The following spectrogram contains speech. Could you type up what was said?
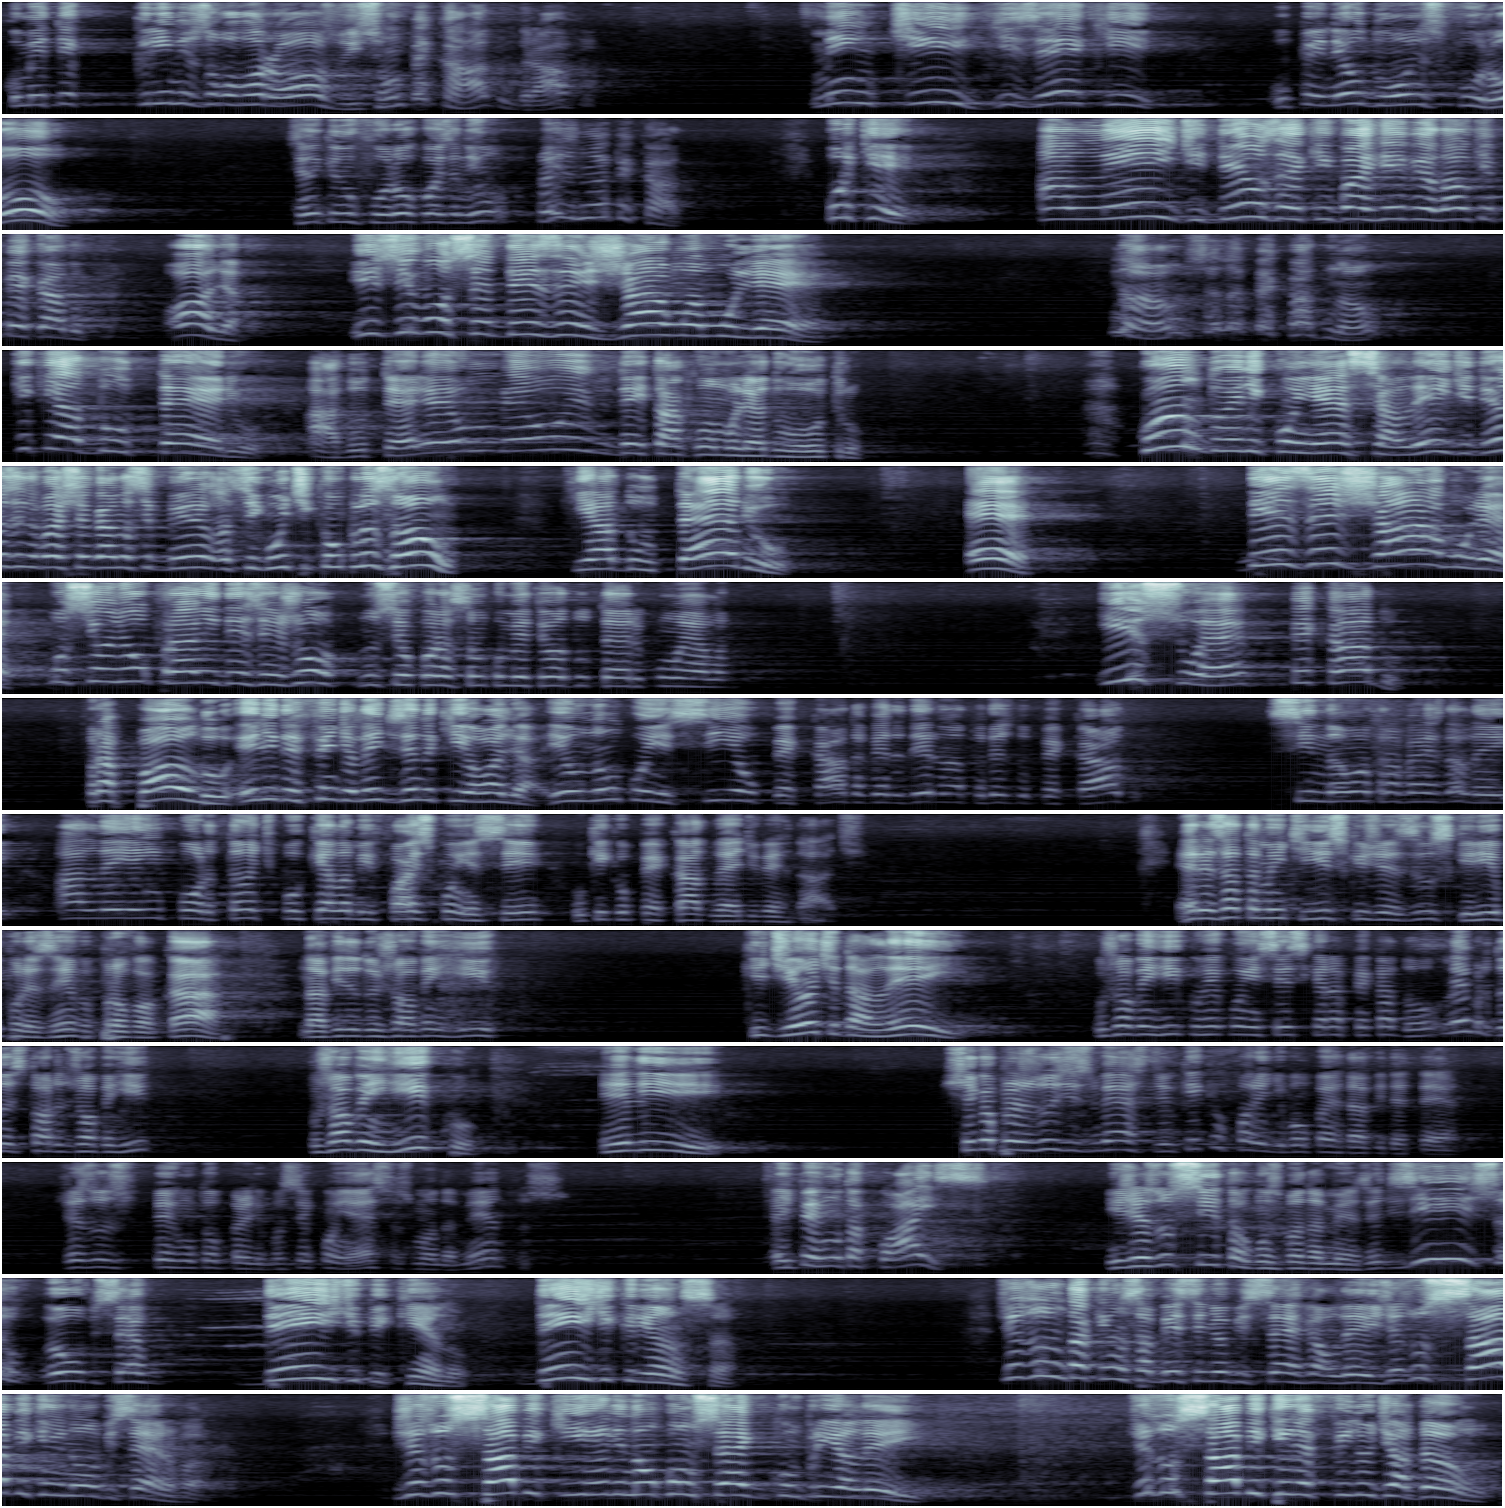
cometer crimes horrorosos. Isso é um pecado grave. Mentir, dizer que o pneu do ônibus furou, sendo que não furou coisa nenhuma, para eles não é pecado. Por quê? A lei de Deus é que vai revelar o que é pecado. Olha, e se você desejar uma mulher? Não, isso não é pecado, não. O que, é adultério? Ah, adultério é eu, eu deitar com a mulher do outro. Quando ele conhece a lei de Deus, ele vai chegar na seguinte conclusão: que adultério é desejar a mulher. Você olhou para ela e desejou, no seu coração cometeu adultério com ela. Isso é pecado. Para Paulo, ele defende a lei dizendo que, olha, eu não conhecia o pecado, a verdadeira natureza do pecado, senão através da lei. A lei é importante porque ela me faz conhecer o que, que o pecado é de verdade. Era exatamente isso que Jesus queria, por exemplo, provocar na vida do jovem rico. Que diante da lei, o jovem rico reconhecesse que era pecador. Lembra da história do jovem rico? O jovem rico, ele chega para Jesus e diz: Mestre, o que, que eu farei de bom para herdar a vida eterna? Jesus perguntou para ele: Você conhece os mandamentos? Ele pergunta quais? E Jesus cita alguns mandamentos. Ele diz: Isso eu observo desde pequeno, desde criança. Jesus não está querendo saber se ele observa a lei. Jesus sabe que ele não observa. Jesus sabe que ele não consegue cumprir a lei. Jesus sabe que ele é filho de Adão.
